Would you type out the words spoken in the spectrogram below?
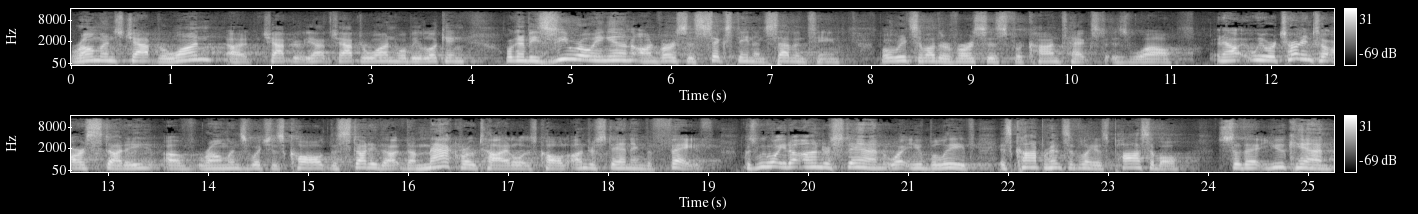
Romans chapter 1. Uh, chapter, yeah, chapter 1, we'll be looking. We're going to be zeroing in on verses 16 and 17. We'll read some other verses for context as well. Now, we were turning to our study of Romans, which is called the study, the, the macro title is called Understanding the Faith, because we want you to understand what you believe as comprehensively as possible so that you can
